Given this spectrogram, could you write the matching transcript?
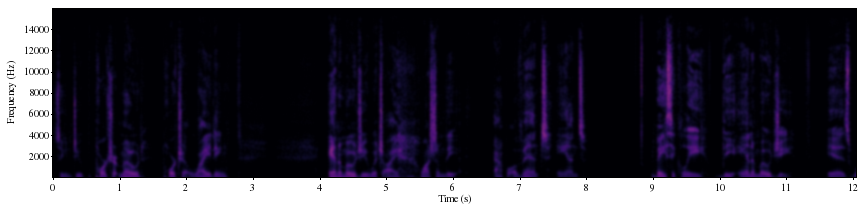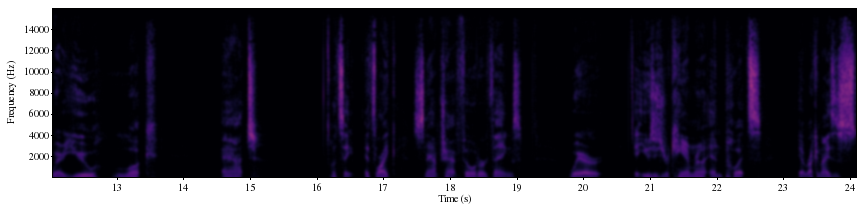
So you can do portrait mode, portrait lighting, Animoji, which I watched of the Apple event, and basically the Animoji is where you look at let's see it's like snapchat filter things where it uses your camera and puts it recognizes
